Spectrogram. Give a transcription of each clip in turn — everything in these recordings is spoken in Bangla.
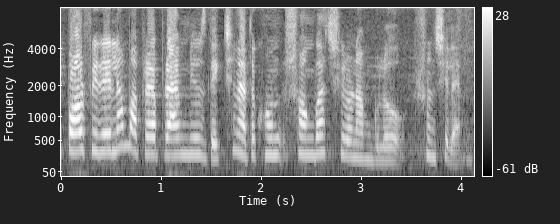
বিরতির পর ফিরে এলাম। আপনারা প্রাইম নিউজ দেখছেন। এতক্ষণ সংবাদ শিরোনামগুলো শুনছিলেন।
